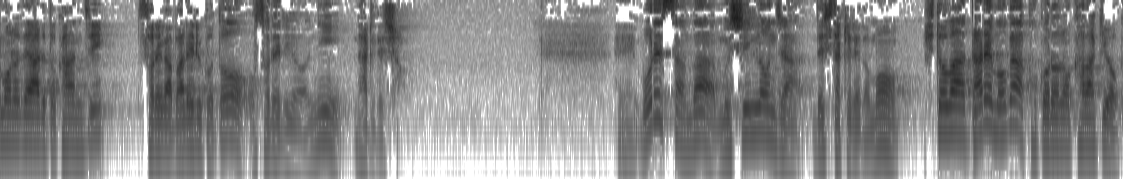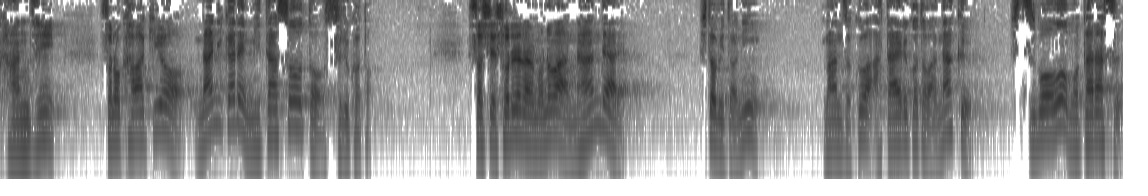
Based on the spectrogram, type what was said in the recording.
物であると感じ、それがバレることを恐れるようになるでしょう。ウォレスさんは無神論者でしたけれども、人は誰もが心の渇きを感じ、その渇きを何かで満たそうとすること。そしてそれらのものは何であれ、人々に満足を与えることはなく、失望をもたらす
